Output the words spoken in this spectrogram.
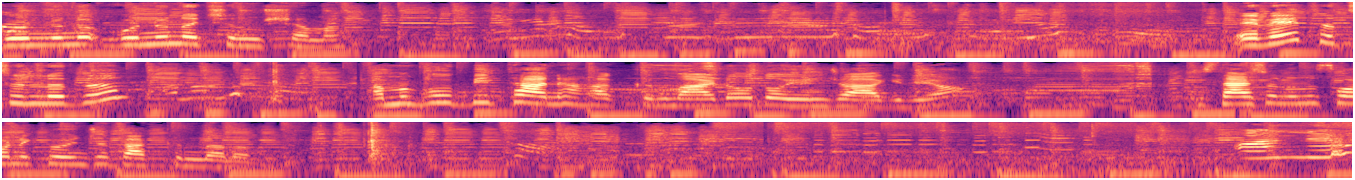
Burnunu, burnun açılmış ama. Evet hatırladım. Ama bu bir tane hakkın vardı. O da oyuncağa giriyor. İstersen onu sonraki oyuncak hakkında alalım. Anne.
